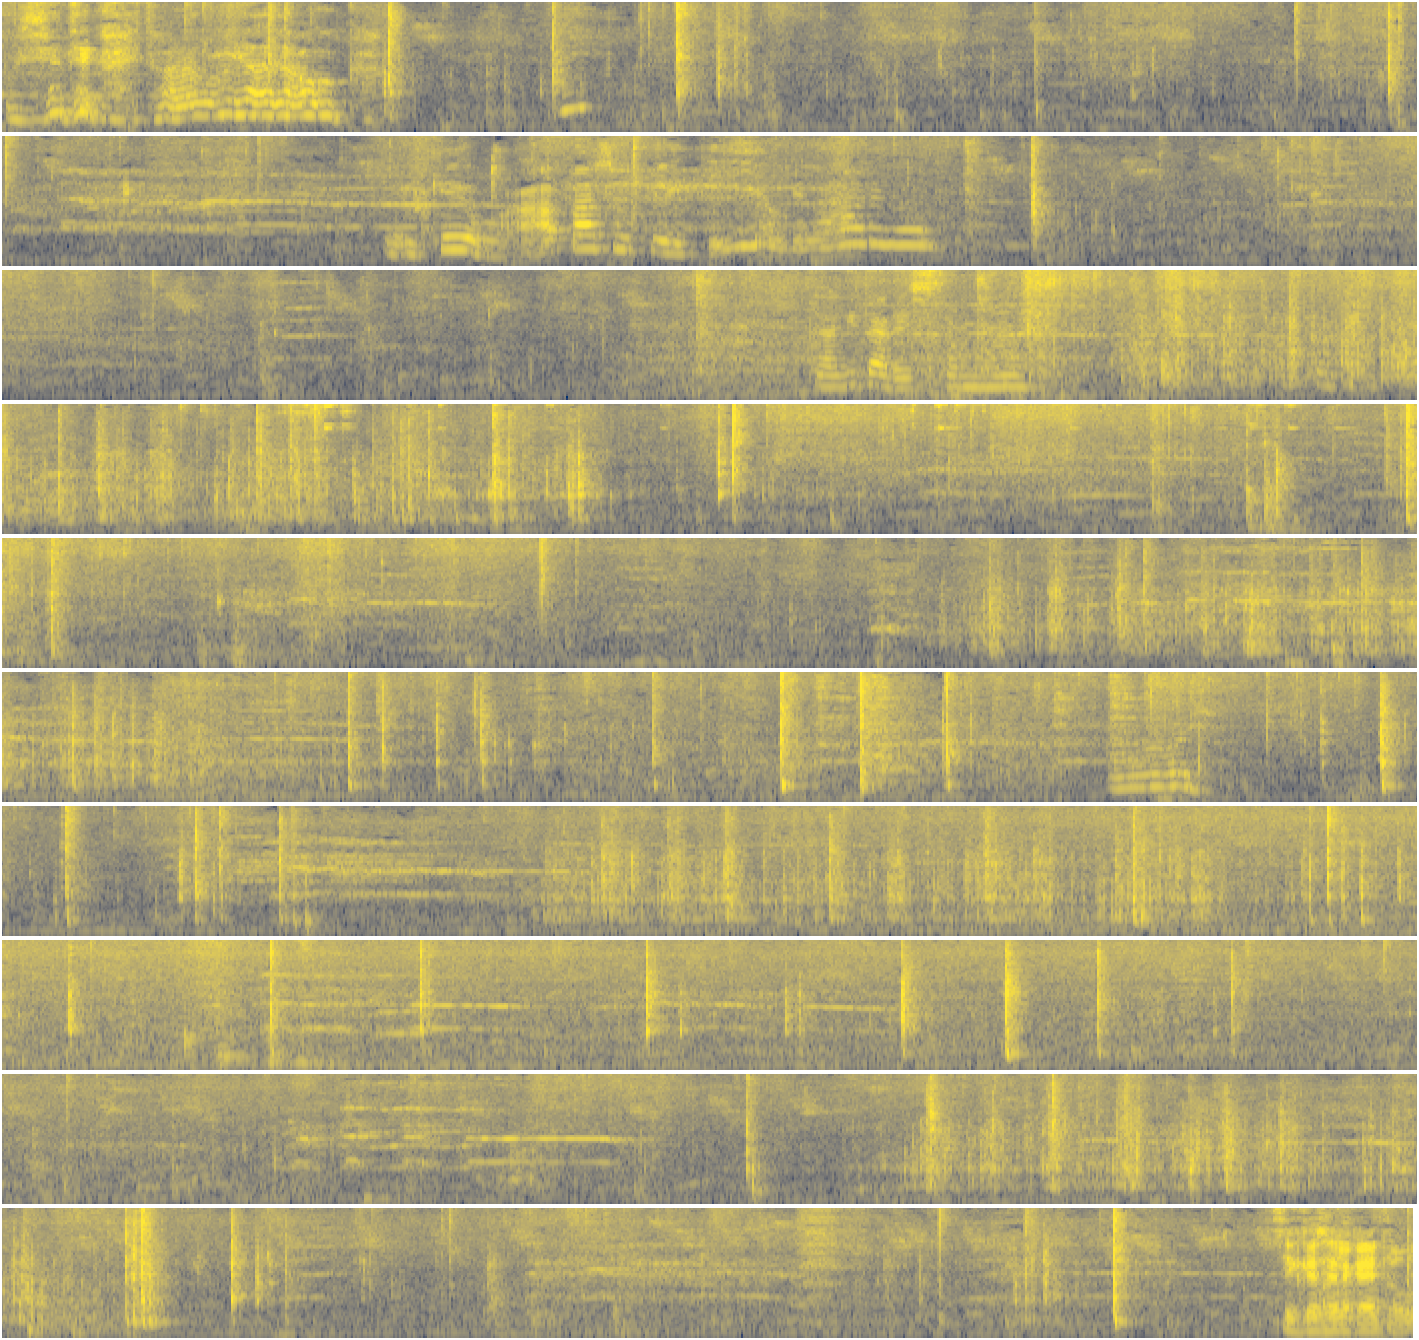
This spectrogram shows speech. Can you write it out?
Pues se te cae toda la comida de la boca. Ay, qué guapa su flequillo, qué largo. Te voy a quitar esto, mamá. Sí que se le cae todo.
